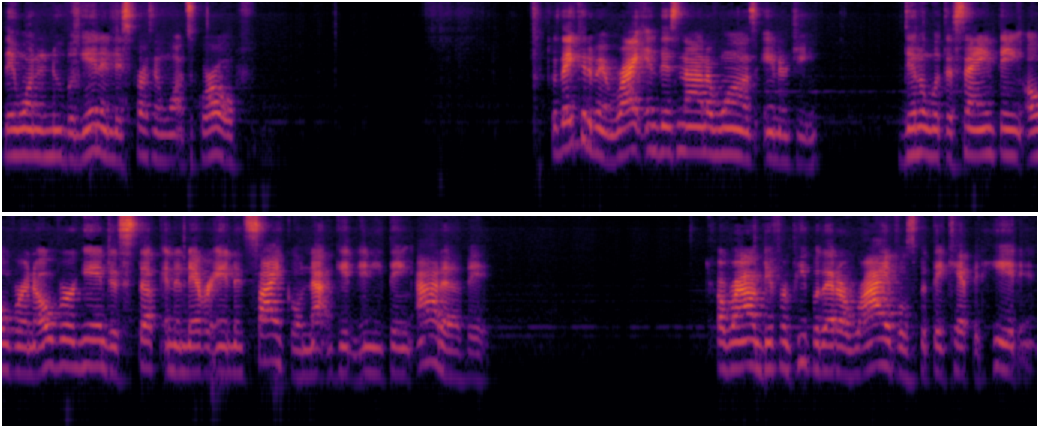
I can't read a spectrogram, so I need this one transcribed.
they want a new beginning. This person wants growth. So they could have been right in this nine of wands energy dealing with the same thing over and over again, just stuck in a never ending cycle, not getting anything out of it. Around different people that are rivals, but they kept it hidden.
